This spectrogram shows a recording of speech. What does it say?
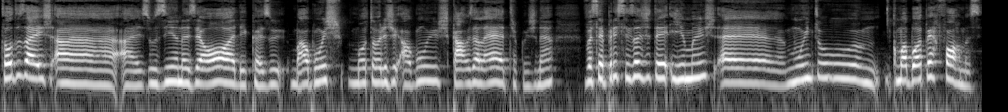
Todas as, a- as usinas eólicas, alguns motores, de, alguns carros elétricos, né, você precisa de ter ímãs é, muito com uma boa performance.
